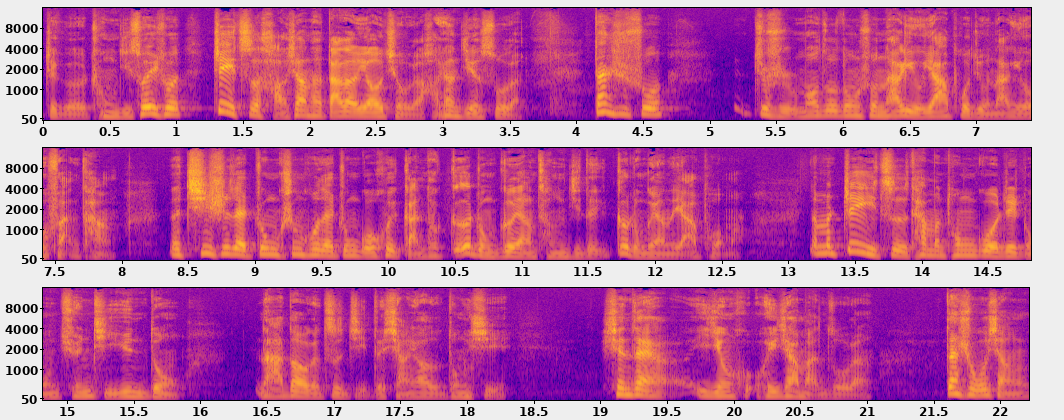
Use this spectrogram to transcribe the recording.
这个冲击。所以说这次好像他达到要求了，好像结束了。但是说就是毛泽东说哪里有压迫就哪里有反抗。那其实，在中生活在中国，会感到各种各样层级的各种各样的压迫嘛。那么这一次，他们通过这种群体运动，拿到了自己的想要的东西，现在已经回家满足了。但是，我想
